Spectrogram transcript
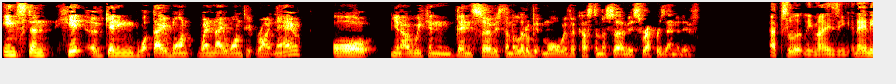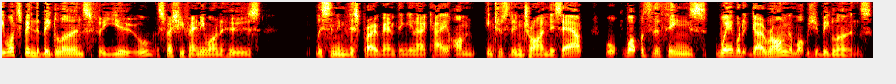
instant hit of getting what they want when they want it right now, or, you know, we can then service them a little bit more with a customer service representative. Absolutely amazing. And Andy, what's been the big learns for you, especially for anyone who's listening to this program thinking, okay, I'm interested in trying this out. Well, what was the things, where would it go wrong and what was your big learns?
